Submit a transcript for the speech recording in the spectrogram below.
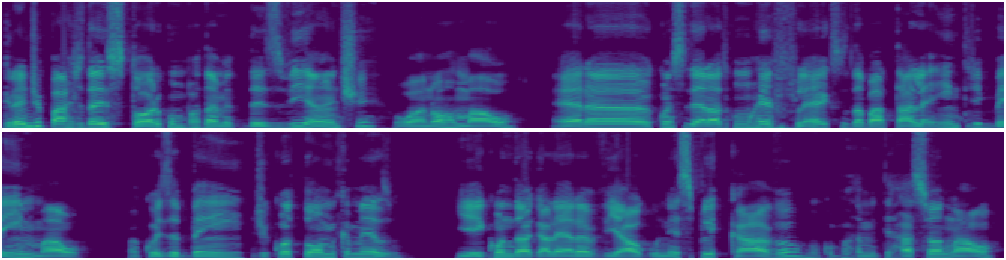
Grande parte da história, o comportamento desviante, ou anormal, era considerado como reflexo da batalha entre bem e mal. Uma coisa bem dicotômica mesmo. E aí, quando a galera via algo inexplicável, um comportamento irracional,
